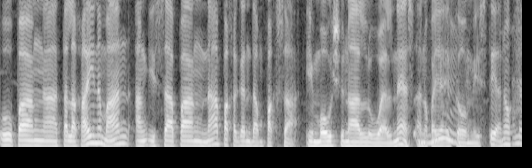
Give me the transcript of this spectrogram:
upang uh, talakay naman ang isa pang napakagandang paksa, emotional wellness. Ano kaya ito, Misty? Ano? Ano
